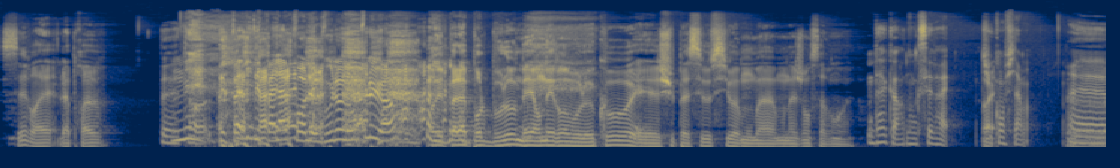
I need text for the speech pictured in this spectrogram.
C'est vrai, la preuve. T'es pas, pas là pour le boulot non plus, hein On n'est pas là pour le boulot, mais on est dans vos locaux et je suis passé aussi à mon, à mon agence avant. ouais. D'accord, donc c'est vrai. Tu Ouais. confirmes. Euh, Euh,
